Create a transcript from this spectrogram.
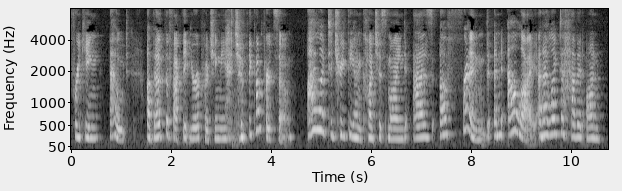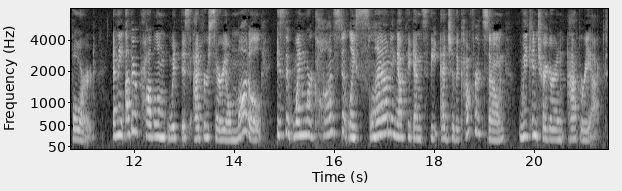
freaking out about the fact that you're approaching the edge of the comfort zone. I like to treat the unconscious mind as a friend, an ally, and I like to have it on board. And the other problem with this adversarial model is that when we're constantly slamming up against the edge of the comfort zone, we can trigger an abreact.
